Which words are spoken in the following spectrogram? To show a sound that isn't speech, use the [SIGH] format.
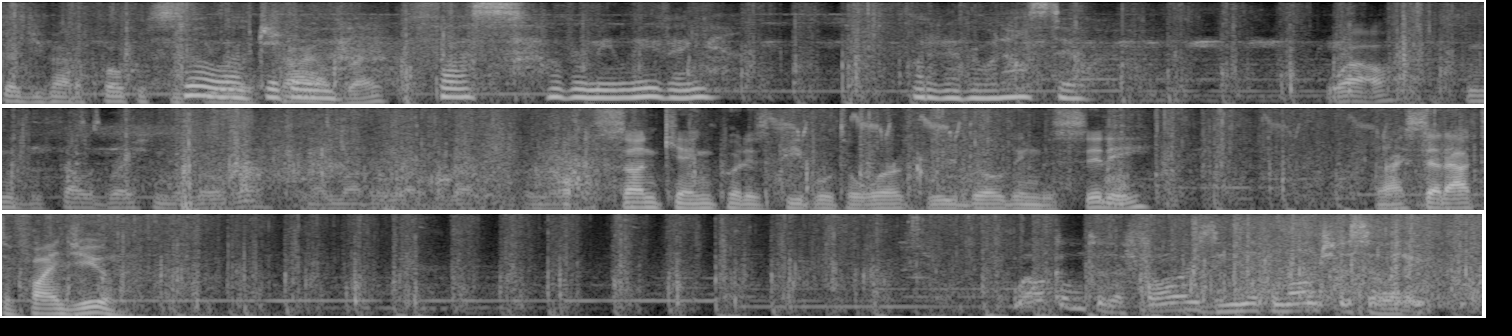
Said you've had a Focus So you were a after child, the right? fuss over me leaving, what did everyone else do? Well, as soon as the celebration was over, my mother resurrected from the Sun King put his people to work rebuilding the city. And I set out to find you. Welcome to the Far Zenith launch facility.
